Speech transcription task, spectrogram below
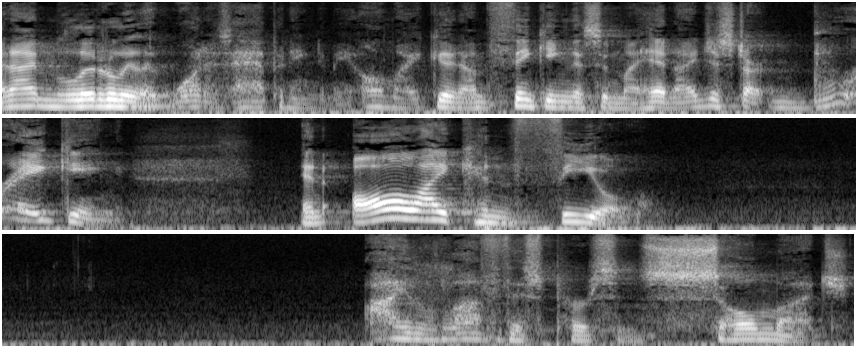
And I'm literally like, what is happening to me? Oh my goodness. I'm thinking this in my head. And I just start breaking. And all I can feel, I love this person so much.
